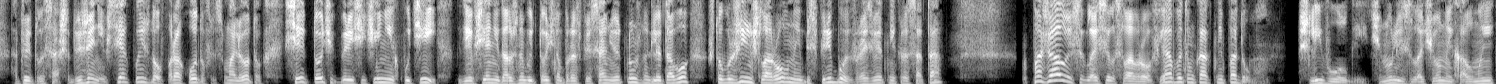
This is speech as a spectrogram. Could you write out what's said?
— ответила Саша. «Движение всех поездов, пароходов и самолетов, сеть точек пересечения их путей, где все они должны быть точно по расписанию. Это нужно для того, чтобы жизнь шла ровно и без перебоев. Разве это не красота?» «Пожалуй», — согласился Лавров, — «я об этом как-то не подумал». Шли Волгой, тянулись золоченые холмы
